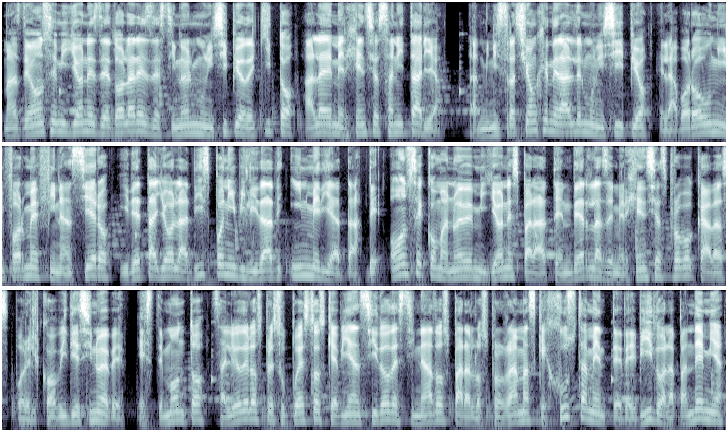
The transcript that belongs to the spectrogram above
Más de 11 millones de dólares destinó el municipio de Quito a la emergencia sanitaria. La Administración General del municipio elaboró un informe financiero y detalló la disponibilidad inmediata de 11,9 millones para atender las emergencias provocadas por el COVID-19. Este monto salió de los presupuestos que habían sido destinados para los programas que justamente debido a la pandemia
